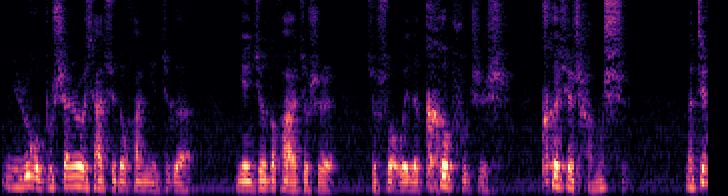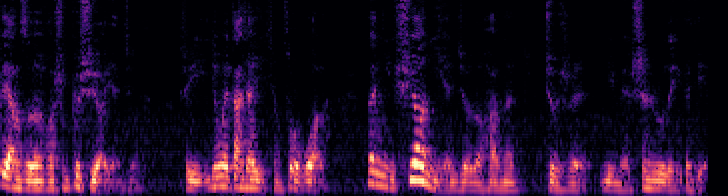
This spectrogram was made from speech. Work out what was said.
你如果不深入下去的话，你这个研究的话就是就所谓的科普知识。科学常识，那这个样子的话是不需要研究的，所以因为大家已经做过了，那你需要你研究的话，那就是里面深入的一个点。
